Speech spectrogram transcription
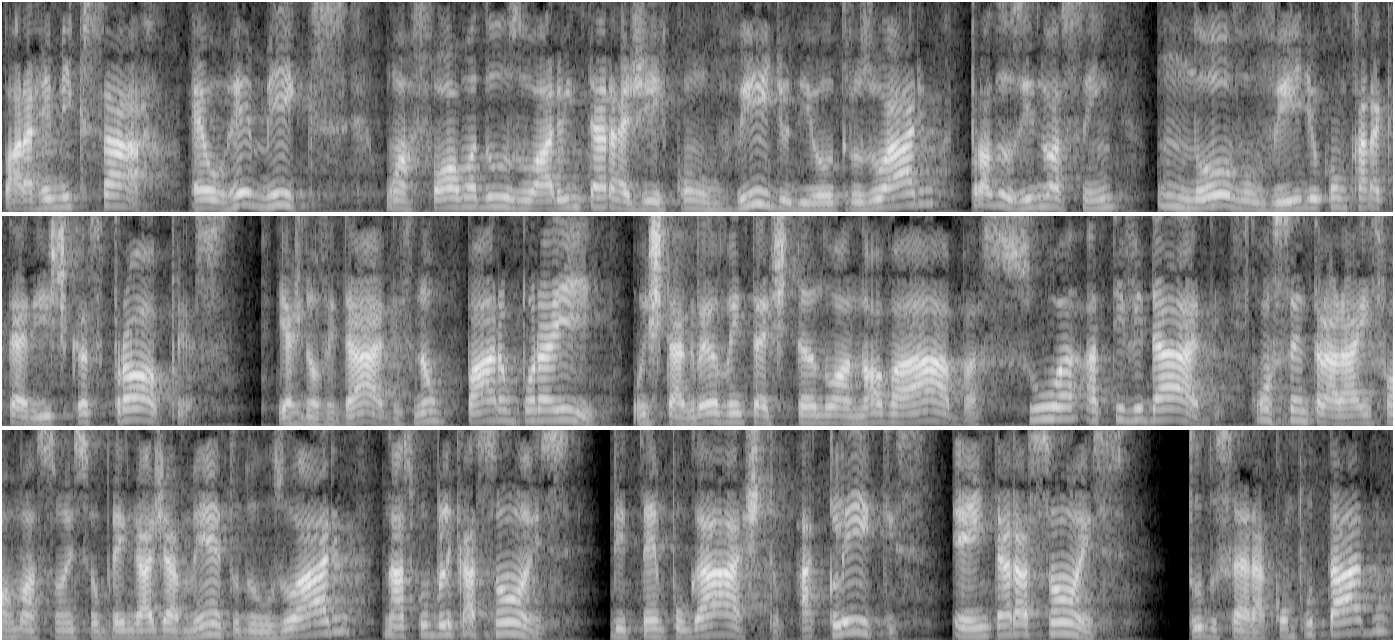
para remixar. É o remix, uma forma do usuário interagir com o vídeo de outro usuário, produzindo assim um novo vídeo com características próprias. E as novidades não param por aí. O Instagram vem testando uma nova aba, Sua Atividade, concentrará informações sobre engajamento do usuário nas publicações, de tempo gasto, a cliques e interações. Tudo será computado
